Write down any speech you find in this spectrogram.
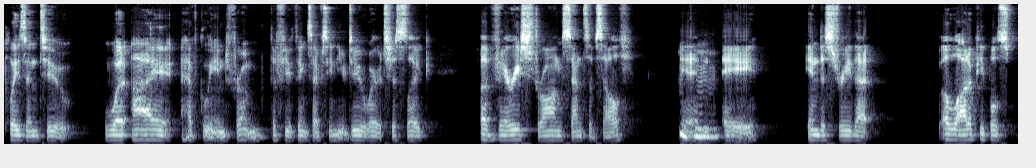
plays into what I have gleaned from the few things I've seen you do, where it's just like a very strong sense of self in Mhm. a industry that a lot of people's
